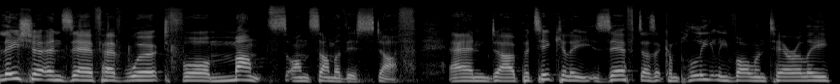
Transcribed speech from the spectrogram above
Leisha and Zeph have worked for months on some of this stuff. And uh, particularly, Zeph does it completely voluntarily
